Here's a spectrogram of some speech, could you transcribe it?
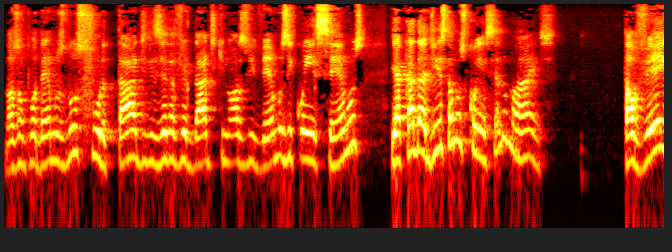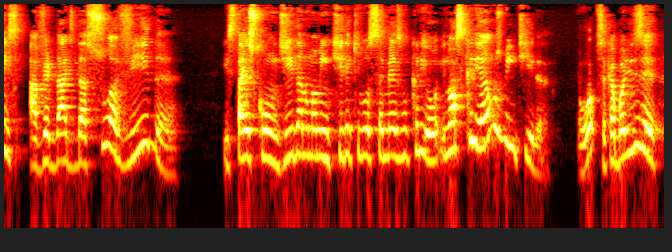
nós não podemos nos furtar de dizer a verdade que nós vivemos e conhecemos, e a cada dia estamos conhecendo mais. Talvez a verdade da sua vida está escondida numa mentira que você mesmo criou. E nós criamos mentira. Você acabou de dizer.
